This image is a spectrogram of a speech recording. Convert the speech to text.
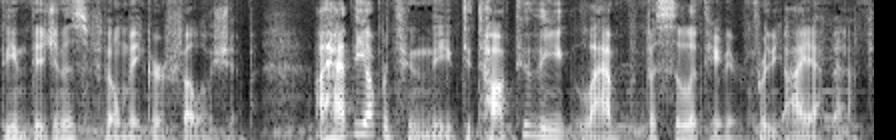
the Indigenous Filmmaker Fellowship. I had the opportunity to talk to the lab facilitator for the IFF.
